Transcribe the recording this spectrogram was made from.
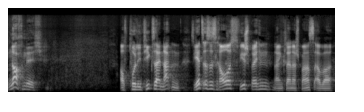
Noch nicht. Auf Politik sein Nacken. Jetzt ist es raus, wir sprechen. Nein, kleiner Spaß, aber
